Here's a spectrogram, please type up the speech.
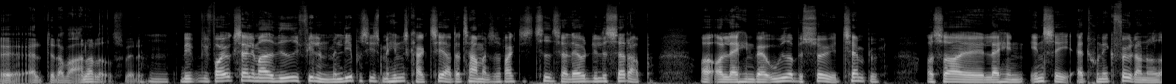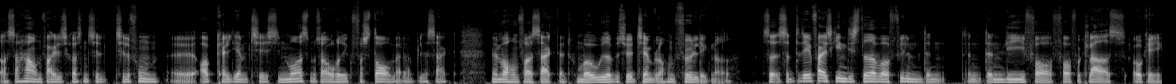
øh, alt det, der var anderledes ved det. Mm. Vi, vi får jo ikke særlig meget at vide i filmen, men lige præcis med hendes karakter, der tager man så faktisk tid til at lave et lille setup, og, og lade hende være ude og besøge et tempel, og så øh, lade hende indse, at hun ikke føler noget, og så har hun faktisk også en te- telefon øh, opkald hjem til sin mor, som så overhovedet ikke forstår, hvad der bliver sagt, men hvor hun får sagt, at hun var ude og besøge et tempel, og hun følte ikke noget. Så, så det er faktisk en af de steder, hvor filmen den, den, den lige får, får forklaret os, okay,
